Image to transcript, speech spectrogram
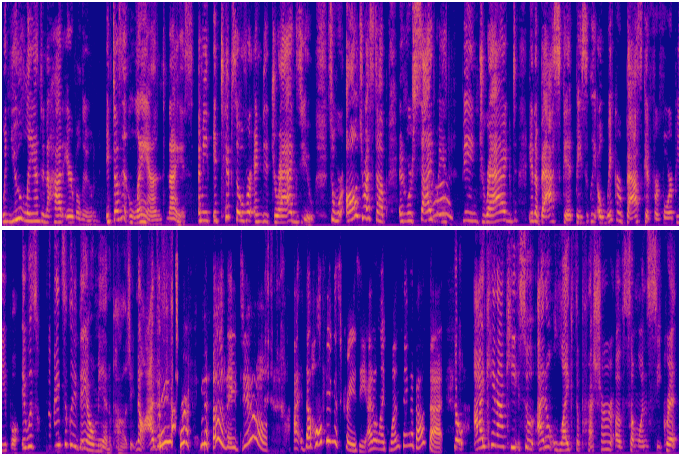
when you land in a hot air balloon it doesn't land nice. I mean it tips over and it drags you. So we're all dressed up and we're sideways being dragged in a basket basically a wicker basket for four people. It was basically they owe me an apology. No i'm just no they do I, the whole thing is crazy. I don't like one thing about that. So I cannot keep. So I don't like the pressure of someone's secret.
